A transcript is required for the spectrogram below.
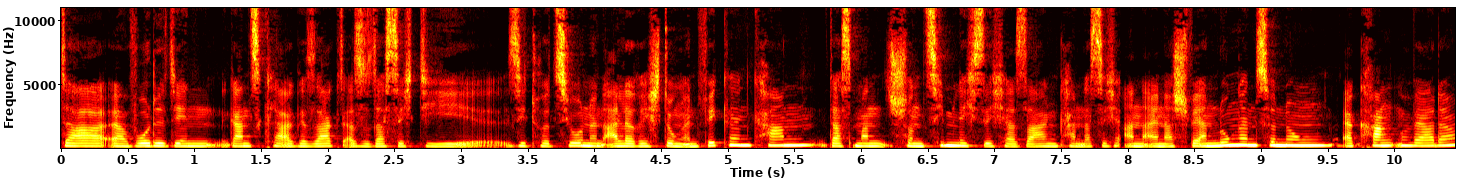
da äh, wurde denen ganz klar gesagt, also dass sich die Situation in alle Richtungen entwickeln kann, dass man schon ziemlich sicher sagen kann, dass ich an einer schweren Lungenentzündung erkranken werde,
